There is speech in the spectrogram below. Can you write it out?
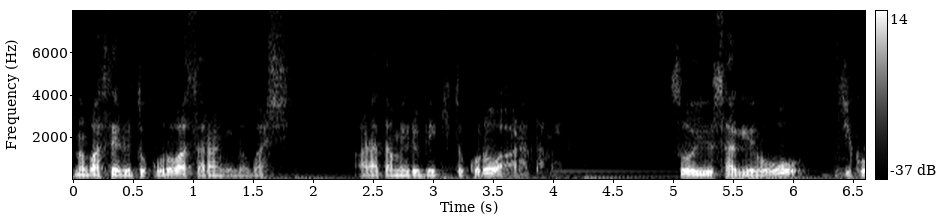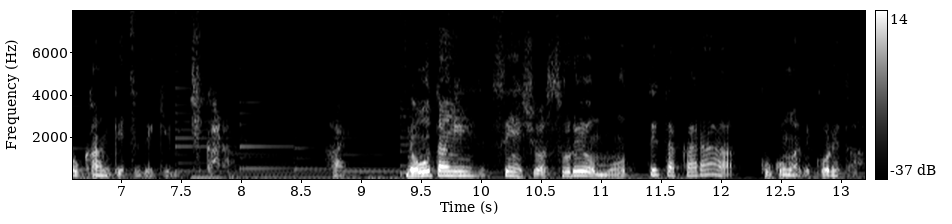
伸ばせるところはさらに伸ばし、改めるべきところは改める。そういう作業を自己完結できる力。はい。で大谷選手はそれを持ってたから、ここまで来れた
